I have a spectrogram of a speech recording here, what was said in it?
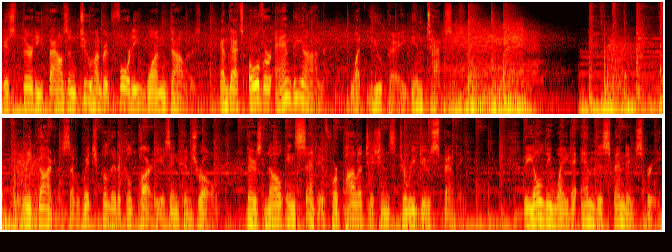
is $30,241, and that's over and beyond what you pay in taxes. Regardless of which political party is in control, there's no incentive for politicians to reduce spending. The only way to end this spending spree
